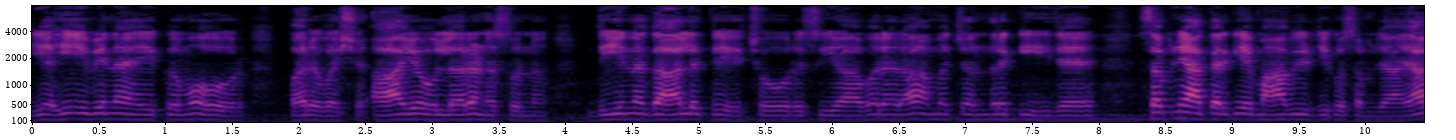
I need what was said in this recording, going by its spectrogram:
यही विनय एक मोर परवश आयो लरण सुन, दीन गालते छोर, सियावर रामचंद्र की जय। सबने आकर के महावीर जी को समझाया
